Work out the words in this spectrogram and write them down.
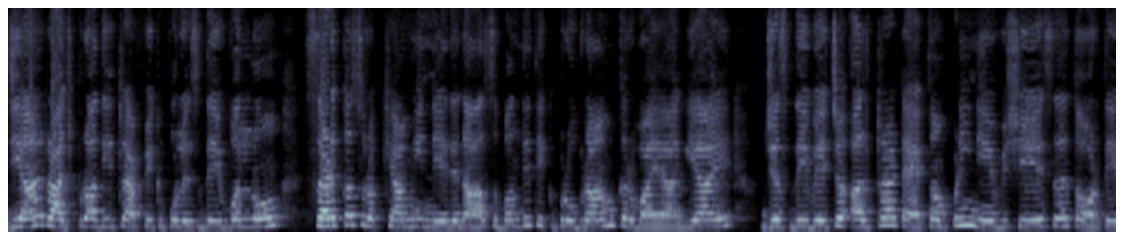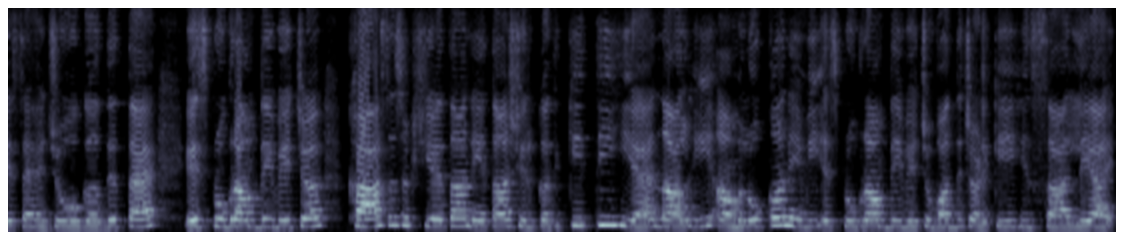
ਜੀ ਹਾਂ, ਰਾਜਪੁਰਾ ਦੀ ਟ੍ਰੈਫਿਕ ਪੁਲਿਸ ਦੇ ਵੱਲੋਂ ਸੜਕ ਸੁਰੱਖਿਆ ਮਹੀਨੇ ਦੇ ਨਾਲ ਸੰਬੰਧਿਤ ਇੱਕ ਪ੍ਰੋਗਰਾਮ ਕਰਵਾਇਆ ਗਿਆ ਹੈ ਜਿਸ ਦੇ ਵਿੱਚ ਅਲਟਰਾਟੈਕ ਕੰਪਨੀ ਨੇ ਵਿਸ਼ੇਸ਼ ਤੌਰ ਤੇ ਸਹਿਯੋਗ ਦਿੱਤਾ ਹੈ। ਇਸ ਪ੍ਰੋਗਰਾਮ ਦੇ ਵਿੱਚ ਖਾਸ ਸ਼ਖਸੀਅਤਾਂ ਨੇ ਤਾਂ ਸ਼ਿਰਕਤ ਕੀਤੀ ਹੀ ਹੈ, ਨਾਲ ਹੀ ਆਮ ਲੋਕਾਂ ਨੇ ਵੀ ਇਸ ਪ੍ਰੋਗਰਾਮ ਦੇ ਵਿੱਚ ਵੱਧ ਚੜ ਕੇ ਹਿੱਸਾ ਲਿਆ ਹੈ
